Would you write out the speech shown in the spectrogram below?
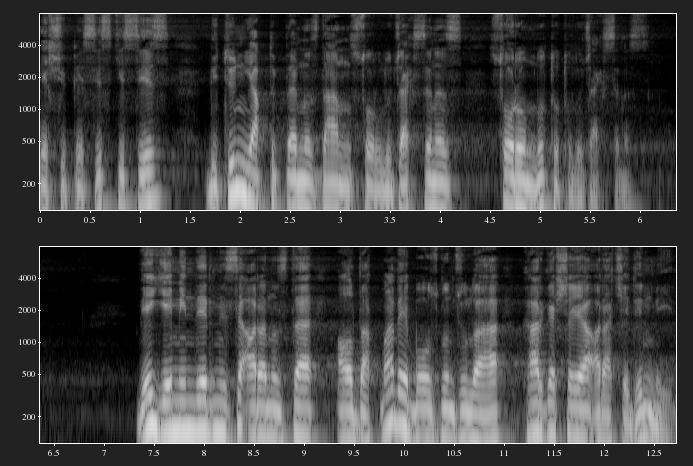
Ve şüphesiz ki siz bütün yaptıklarınızdan sorulacaksınız, sorumlu tutulacaksınız. Ve yeminlerinizi aranızda aldatma ve bozgunculuğa, kargaşaya araç edinmeyin.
